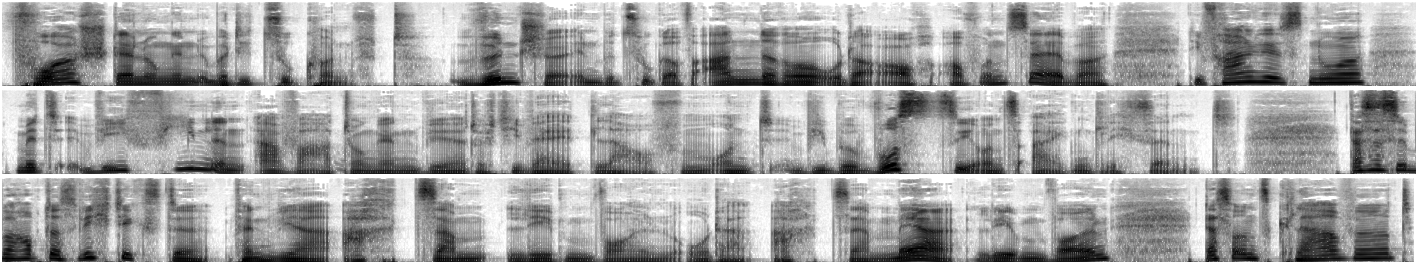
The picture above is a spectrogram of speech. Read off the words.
Vorstellungen über die Zukunft, Wünsche in Bezug auf andere oder auch auf uns selber. Die Frage ist nur, mit wie vielen Erwartungen wir durch die Welt laufen und wie bewusst sie uns eigentlich sind. Das ist überhaupt das Wichtigste, wenn wir achtsam leben wollen oder achtsamer leben wollen, dass uns klar wird,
